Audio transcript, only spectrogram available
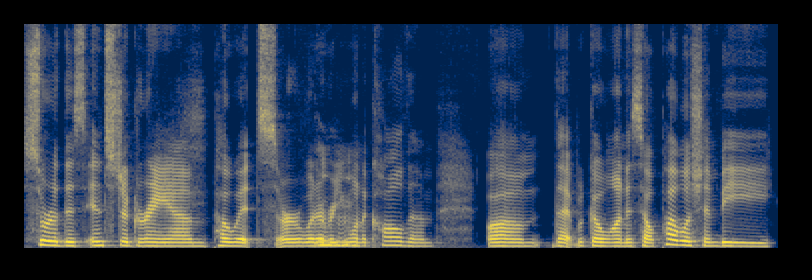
sort of this Instagram poets or whatever you Mhm. want to call them, um, that would go on and self publish and be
